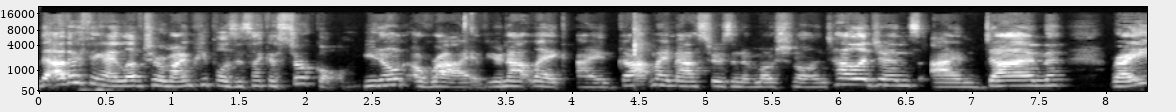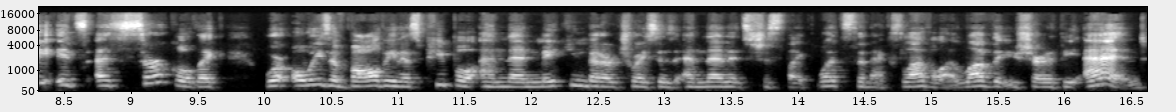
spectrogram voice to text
the other thing i love to remind people is it's like a circle. You don't arrive. You're not like i got my master's in emotional intelligence. I'm done right? It's a circle. Like we're always evolving as people and then making better choices and then it's just like what's the next level? I love that you shared at the end.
